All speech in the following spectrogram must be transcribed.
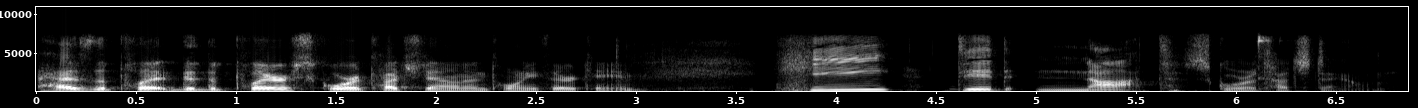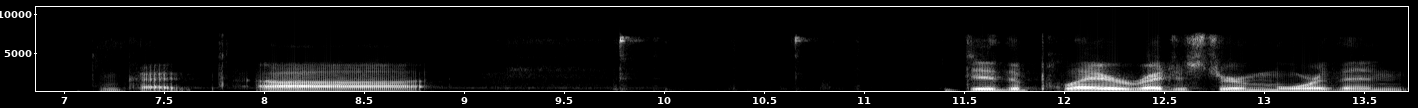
Has the play did the player score a touchdown in 2013? He did not score a touchdown. Okay. Uh, did the player register more than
